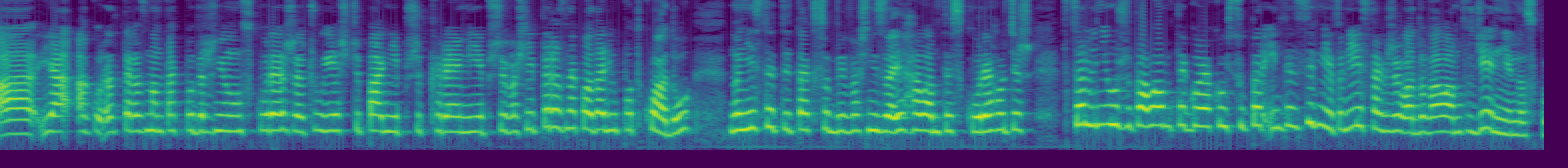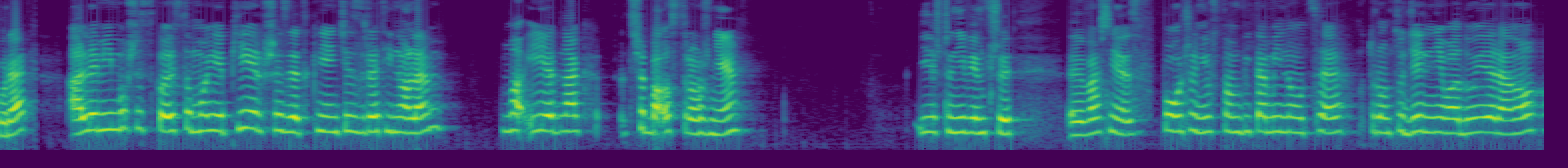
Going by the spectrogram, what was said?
A ja akurat teraz mam tak podrażnioną skórę, że czuję szczypanie przy kremie, przy właśnie teraz nakładaniu podkładu. No niestety tak sobie właśnie zajechałam tę skórę, chociaż wcale nie używałam tego jakoś super intensywnie. To nie jest tak, że ładowałam codziennie na skórę, ale mimo wszystko jest to moje pierwsze zetknięcie z retinolem. No i jednak trzeba ostrożnie. I jeszcze nie wiem, czy y, właśnie w połączeniu z tą witaminą C, którą codziennie ładuję rano,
